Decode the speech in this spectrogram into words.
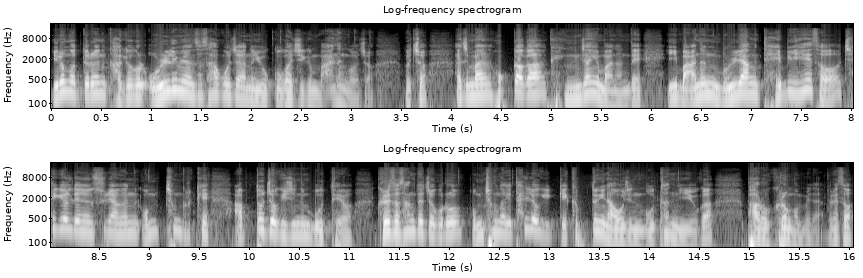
이런 것들은 가격을 올리면서 사고자 하는 욕구가 지금 많은 거죠. 그렇죠? 하지만 호가가 굉장히 많은데 이 많은 물량 대비해서 체결되는 수량은 엄청 그렇게 압도적이지는 못해요. 그래서 상대적으로 엄청나게 탄력 있게 급등이 나오지는 못하는 이유가 바로 그런 겁니다. 그래서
